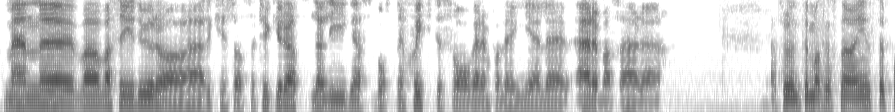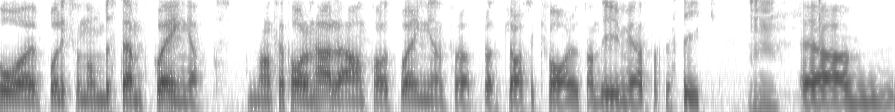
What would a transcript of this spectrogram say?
Men eh, vad, vad, säger du då här Kristoffer? Tycker du att La Ligas bottenskikt är svagare än på länge eller är det bara så här det är? Jag tror inte man ska snöa in sig på, på liksom någon bestämd poäng. Att man ska ta den här antalet poängen för att, för att klara sig kvar. Utan det är ju mera statistik. Mm. Ehm,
